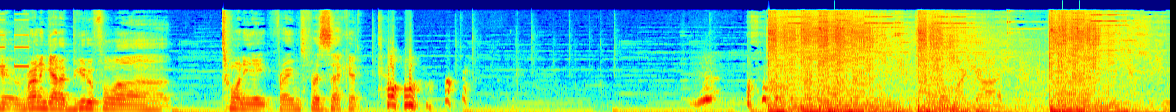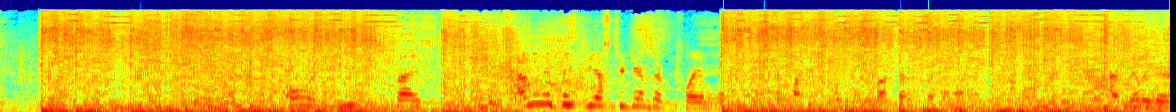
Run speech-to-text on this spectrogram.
running at a beautiful uh, 28 frames per second. Oh, Oh my god. oh Jesus Christ. I don't even think PS2 games are playable. I fucking fucked up freaking one. I really did.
